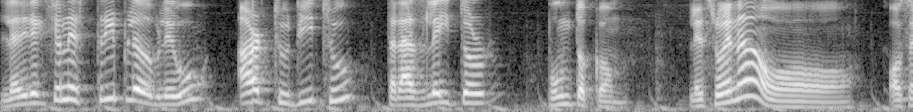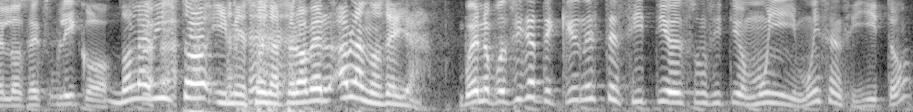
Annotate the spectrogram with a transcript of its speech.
La dirección es www.r2d2translator.com. ¿Les suena o, o se los explico? No la he visto y me suena, pero a ver, háblanos de ella. Bueno, pues fíjate que en este sitio es un sitio muy, muy sencillito.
